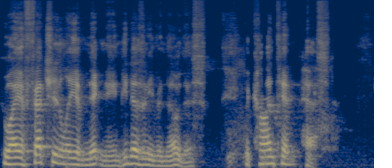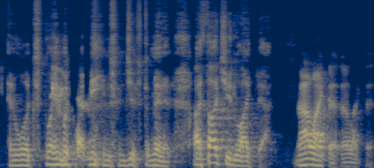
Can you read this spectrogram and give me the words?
who I affectionately have nicknamed, he doesn't even know this, the Content Pest. And we'll explain what that means in just a minute. I thought you'd like that. I like that. I like that.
